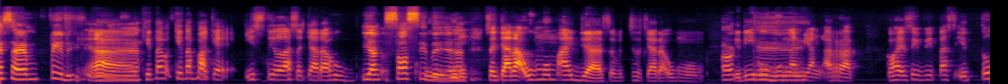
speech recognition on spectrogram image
SMP deh kayaknya. kita kita pakai istilah secara hub, Yang sos itu ya. secara umum aja se- secara umum. Jadi Oke. hubungan yang erat. Kohesivitas itu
